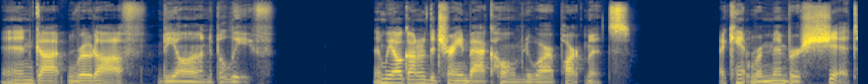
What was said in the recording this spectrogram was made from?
and got rode off beyond belief. Then we all got on the train back home to our apartments. I can't remember shit,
